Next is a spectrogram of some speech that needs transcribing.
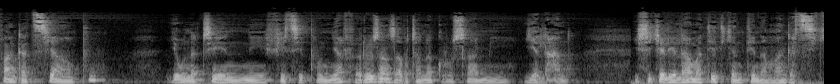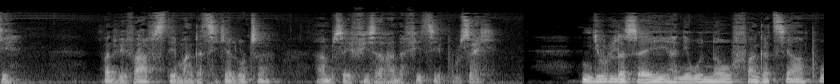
fankatsiaham-po eo anatrehan'ny fihetseham-pon'ny hafa. Ireo izany zavatra anankiroa samy ialana. Isika lehilahy matetika no tena mangatsiaka e! Fa ny vehivavy tsy dia mangatsiaka loatra amin'izay fizarana fihetseham-po izay. Ny olona izay hanehoanao fangatsiaham-po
